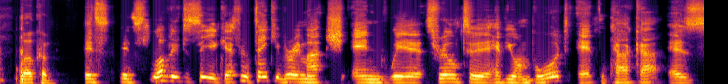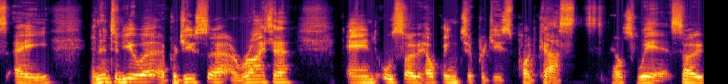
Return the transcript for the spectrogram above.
Welcome. It's it's lovely to see you, Cathrine. Thank you very much, and we're thrilled to have you on board at the Kākā as a an interviewer, a producer, a writer, and also helping to produce podcasts elsewhere. So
